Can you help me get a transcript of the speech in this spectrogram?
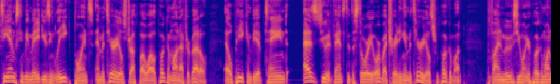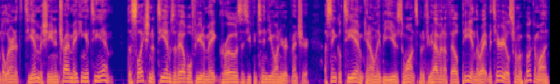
TMs can be made using league points and materials dropped by wild Pokemon after battle. LP can be obtained as you advance through the story or by trading in materials from Pokemon. Find moves you want your Pokemon to learn at the TM machine and try making a TM. The selection of TMs available for you to make grows as you continue on your adventure. A single TM can only be used once, but if you have enough LP and the right materials from a Pokemon,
